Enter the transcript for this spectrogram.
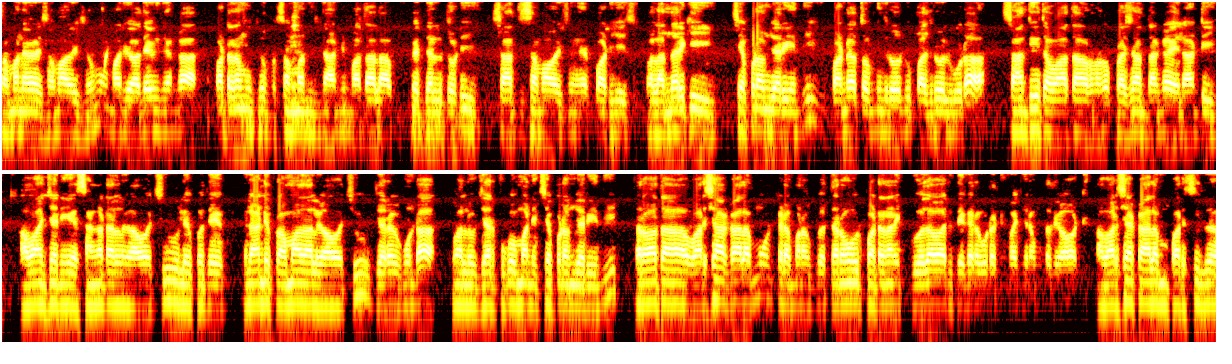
సమన్వయ సమావేశం మరియు అదేవిధంగా పట్టణం సంబంధించిన అన్ని మతాల పెద్దలతోటి శాంతి సమావేశం ఏర్పాటు చేసి వాళ్ళందరికీ చెప్పడం జరిగింది. పండుగ తొమ్మిది రోజులు పది రోజులు కూడా శాంతియుత వాతావరణంలో ప్రశాంతంగా ఎలాంటి అవాంఛనీయ సంఘటనలు కావచ్చు లేకపోతే ఎలాంటి ప్రమాదాలు కావచ్చు జరగకుండా వాళ్ళు జరుపుకోమని చెప్పడం జరిగింది. తర్వాత వర్షాకాలము ఇక్కడ మనకు ధర్మపురి పట్టణానికి గోదావరి దగ్గర కూడా నిమజ్జనం ఉంటుంది కాబట్టి ఆ వర్షాకాలం పరిస్థితుల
